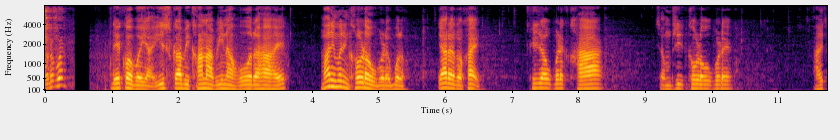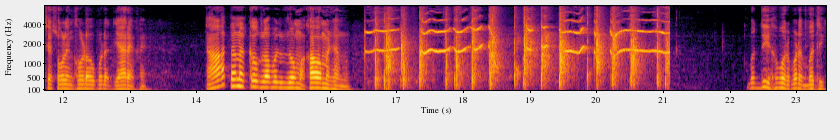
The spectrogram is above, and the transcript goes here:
બરોબર? દેખો ભૈયા इसका भी खाना पीना हो रहा है મારી મારીને ખવડાવવું પડે બોલો ત્યારે તો ખાય ખીજાવવું પડે ખા ચમચી ખવડાવવું પડે હાથે સોળીને ખવડાવવું પડે ત્યારે ખાય હા તને જ કહું છું આ બધું જોમાં ખાવામાં છે એમનું. બધી ખબર પડે બધી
